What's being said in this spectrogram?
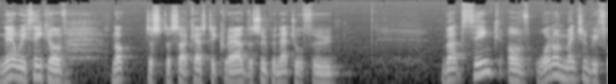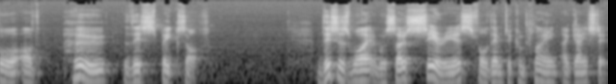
Now we think of not just a sarcastic crowd, the supernatural food, but think of what I mentioned before of who this speaks of. This is why it was so serious for them to complain against it.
